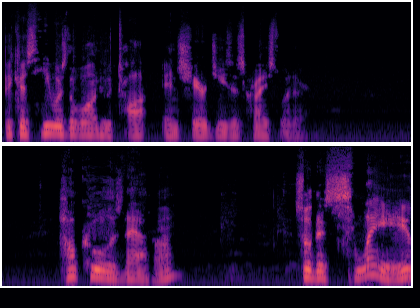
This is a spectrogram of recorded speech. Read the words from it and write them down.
Because he was the one who taught and shared Jesus Christ with her. How cool is that, huh? So this slave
